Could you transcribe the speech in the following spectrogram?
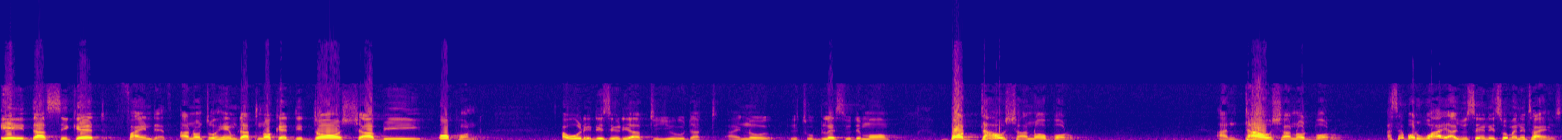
He that seeketh findeth. And unto him that knocketh, the door shall be opened. I will read this area to you that I know it will bless you the more. But thou shalt not borrow, and thou shalt not borrow. I said, But why are you saying it so many times?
